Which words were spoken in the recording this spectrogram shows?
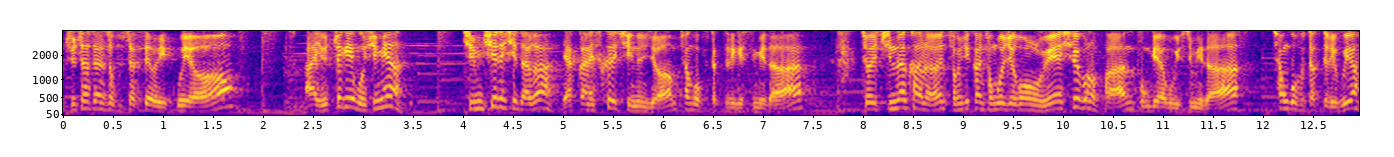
주차 센서 부착되어 있고요. 아 이쪽에 보시면 짐 실으시다가 약간의 스크래치 있는 점 참고 부탁드리겠습니다. 저희 진단카는 정직한 정보 제공을 위해 실버노판 공개하고 있습니다. 참고 부탁드리고요.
